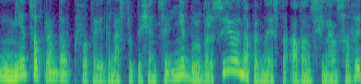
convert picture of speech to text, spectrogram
Mnie co prawda kwota 11 tysięcy nie bulwersuje, ale na pewno jest to awans finansowy.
